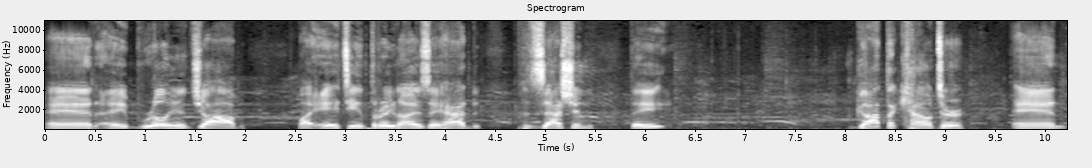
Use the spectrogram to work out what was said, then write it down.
and a brilliant job by 1839 as they had possession. They got the counter, and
